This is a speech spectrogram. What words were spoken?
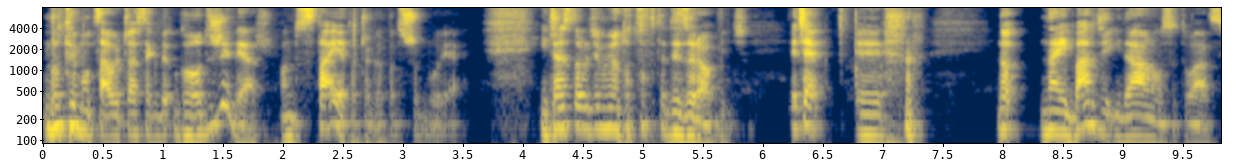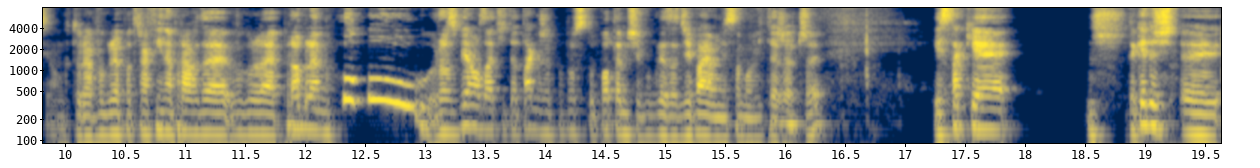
Bo ty mu cały czas jakby go odżywiasz. On dostaje to, czego potrzebuje. I często ludzie mówią, to co wtedy zrobić? Wiecie, yy, no, najbardziej idealną sytuacją, która w ogóle potrafi naprawdę w ogóle problem hu, hu, rozwiązać i to tak, że po prostu potem się w ogóle zadziewają niesamowite rzeczy, jest takie. To kiedyś y,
